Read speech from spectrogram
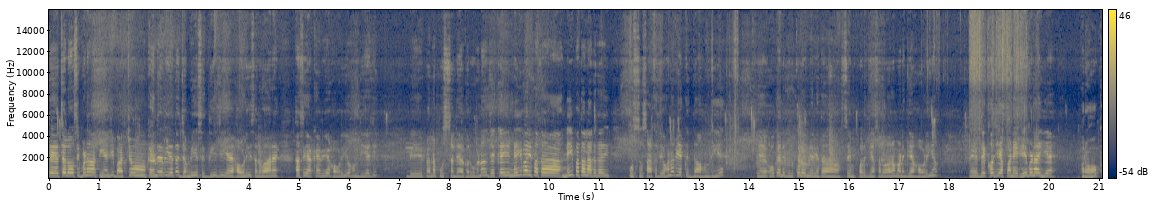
ਤੇ ਚਲੋ ਅਸੀਂ ਬਣਾਤੀਆਂ ਜੀ, ਬਾਅਦ ਚੋਂ ਕਹਿੰਦੇ ਵੀ ਇਹ ਤਾਂ ਜੰਮੀ ਸਿੱਧੀ ਜੀ ਹੈ, ਹੌਲੀ ਸਲਵਾਰ ਹੈ। ਅਸੀਂ ਆਖਿਆ ਵੀ ਇਹ ਹੌਲੀ ਓ ਹੁੰਦੀ ਹੈ ਜੀ, ਵੀ ਪਹਿਲਾਂ ਪੁੱਛ ਲਿਆ ਕਰੋ ਹਨਾ ਜੇ ਕਈ ਨਹੀਂ ਵਾਰੀ ਪਤਾ, ਨਹੀਂ ਪਤਾ ਲੱਗਦਾ ਜੀ, ਪੁੱਛ ਸਕਦੇ ਹੋ ਹਨਾ ਵੀ ਇਹ ਕਿੱਦਾਂ ਹੁੰਦੀ ਹੈ। ਤੇ ਉਹ ਕਹਿੰਦੇ ਬਿਲਕੁਲ ਮੇਰੀਆਂ ਤਾਂ ਸਿੰਪਲ ਜੀਆਂ ਸਲਵਾਰਾਂ ਬਣ ਗਈਆਂ, ਹੌਲੀਆਂ। ਤੇ ਦੇਖੋ ਜੀ, ਆਪਾਂ ਨੇ ਇਹ ਬਣਾਈ ਹੈ ਫਰੋਕ।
